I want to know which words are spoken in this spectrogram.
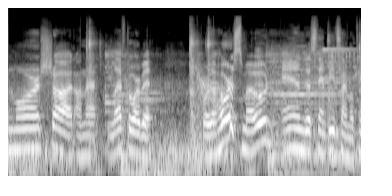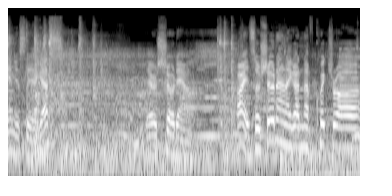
One more shot on that left orbit for the horse mode and the stampede simultaneously, I guess. There's showdown. Alright, so showdown, I got enough quick draw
